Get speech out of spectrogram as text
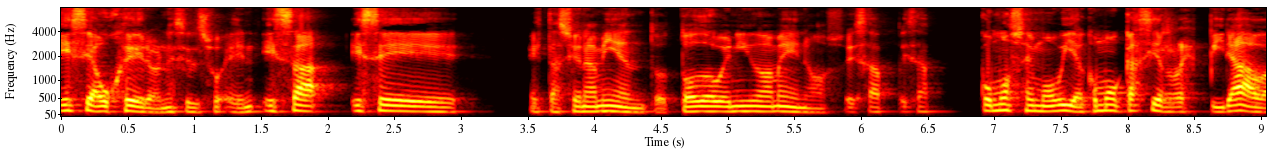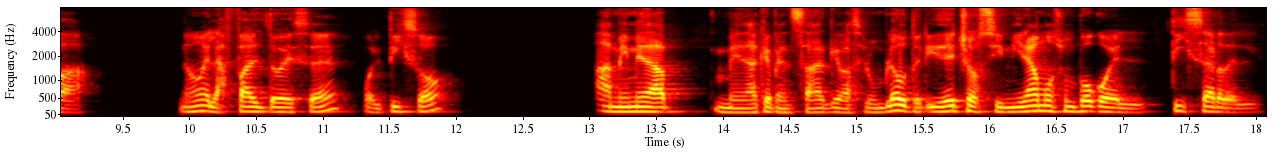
ese agujero, en ese, en esa, ese estacionamiento, todo venido a menos, esa, esa, cómo se movía, cómo casi respiraba ¿no? el asfalto ese o el piso, a mí me da, me da que pensar que va a ser un bloater. Y de hecho, si miramos un poco el teaser del,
